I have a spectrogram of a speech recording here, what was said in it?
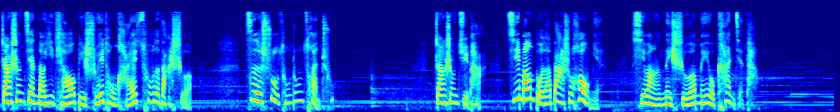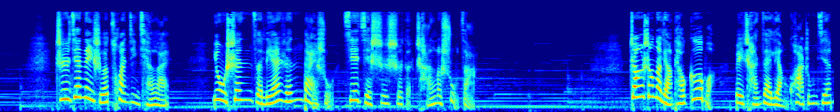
张生见到一条比水桶还粗的大蛇，自树丛中窜出。张生惧怕，急忙躲到大树后面，希望那蛇没有看见他。只见那蛇窜进前来，用身子连人带树结结实实的缠了树匝。张生的两条胳膊被缠在两胯中间，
